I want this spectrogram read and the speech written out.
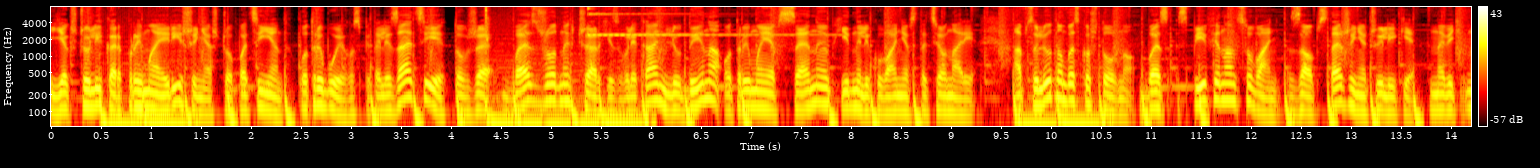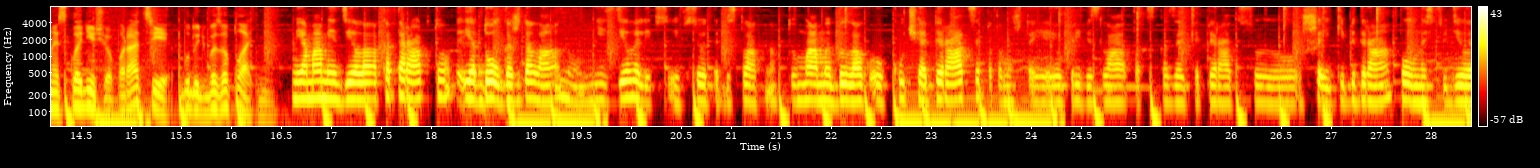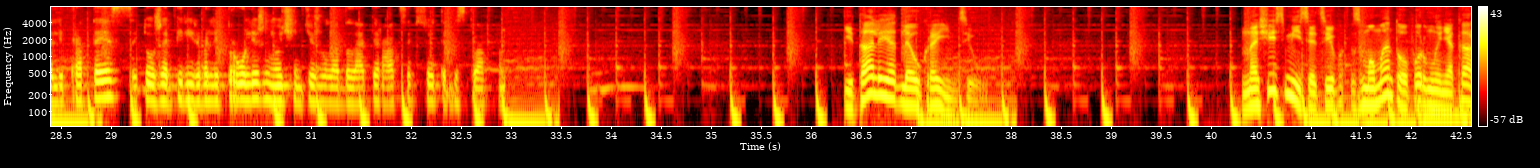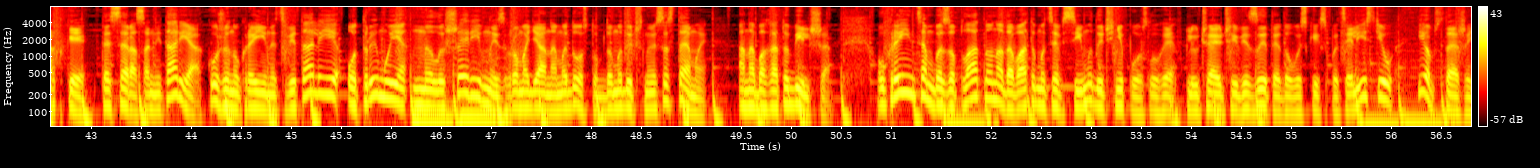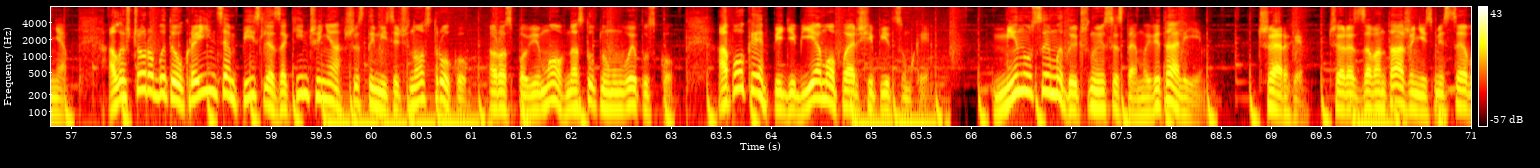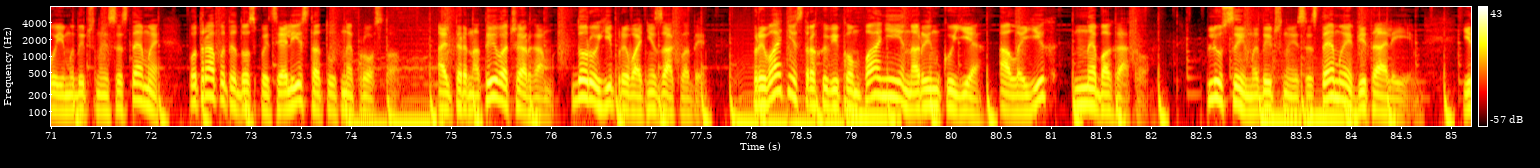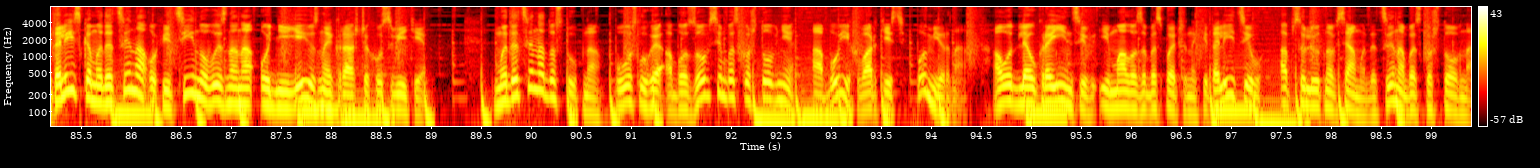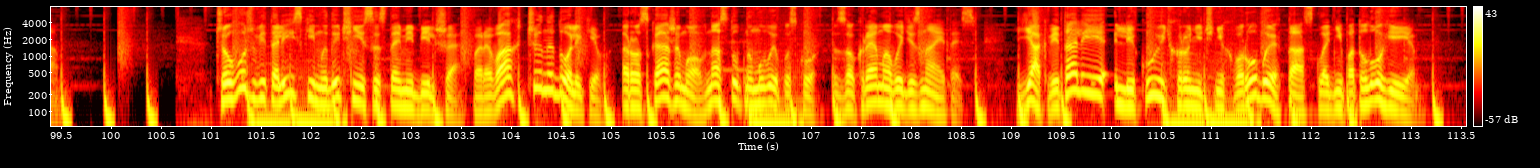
Якщо лікар приймає рішення, що пацієнт потребує госпіталізації, то вже без жодних черг і зволікань людина отримає все необхідне лікування в стаціонарі. Абсолютно безкоштовно, без співфінансувань за обстеження чи ліки. Навіть найскладніші операції будуть безоплатні. Я маме делала катаракту. Я долго ждала, ну, мне сделали, всё, и все это бесплатно. У мамы была куча операций, потому что я ее привезла, так сказать, операцию шейки бедра. Полностью делали протез, и тоже оперировали пролежни. Очень тяжелая была операция, все это бесплатно. Італія для українців. На 6 місяців з моменту оформлення картки Тесера Санітарія кожен українець в Італії отримує не лише рівний з громадянами доступ до медичної системи, а набагато більше. Українцям безоплатно надаватимуться всі медичні послуги, включаючи візити до вузьких спеціалістів і обстеження. Але що робити українцям після закінчення шестимісячного строку? Розповімо в наступному випуску. А поки підіб'ємо перші підсумки. Мінуси медичної системи в Італії. Черги. Через завантаженість місцевої медичної системи потрапити до спеціаліста тут непросто. Альтернатива чергам дорогі приватні заклади. Приватні страхові компанії на ринку є, але їх небагато. Плюси медичної системи в Італії. Італійська медицина офіційно визнана однією з найкращих у світі. Медицина доступна, послуги або зовсім безкоштовні, або їх вартість помірна. А от для українців і малозабезпечених італійців абсолютно вся медицина безкоштовна. Чого ж в італійській медичній системі більше переваг чи недоліків? Розкажемо в наступному випуску. Зокрема, ви дізнаєтесь, як в Італії лікують хронічні хвороби та складні патології,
